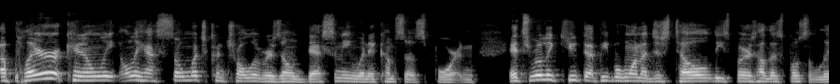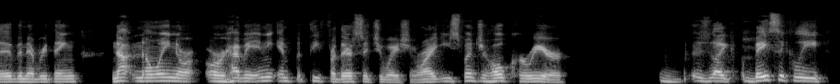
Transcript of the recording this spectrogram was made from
a player can only only has so much control over his own destiny when it comes to a sport and it's really cute that people want to just tell these players how they're supposed to live and everything not knowing or or having any empathy for their situation right you spent your whole career is like basically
